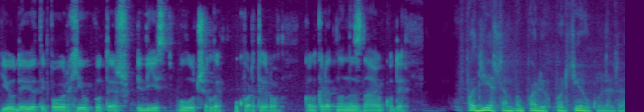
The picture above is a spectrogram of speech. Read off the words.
І у дев'ятиповерхівку теж в під'їзд влучили у квартиру. Конкретно не знаю куди. В під'їзд там попали в квартиру куди-то.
